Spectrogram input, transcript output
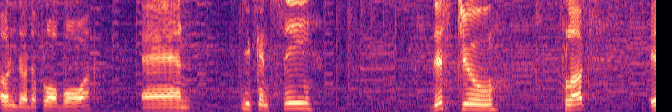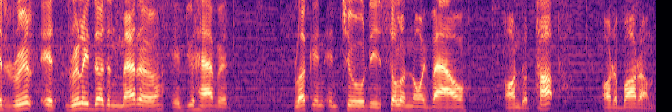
under the floorboard and you can see this two plugs it, real, it really doesn't matter if you have it plugged in into the solenoid valve on the top or the bottom.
